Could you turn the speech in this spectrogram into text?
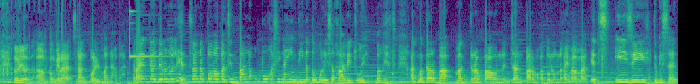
so yun, um, congrats, John Paul Manabat. Ryan Calderon ulit. Sana po mapansin, bala ko po kasi na hindi na tumuloy sa college. Uy, bakit? At magtraba magtrabaho na dyan para makatulong na kay mama. It's easy to be said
